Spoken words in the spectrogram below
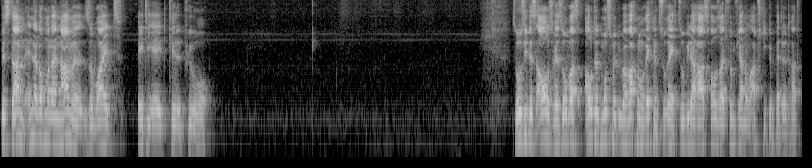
Bis dann, änder doch mal deinen Namen, The White 88 Kill Pyro. So sieht es aus. Wer sowas outet, muss mit Überwachung rechnen. Zu Recht. So wie der HSV seit fünf Jahren um Abstieg gebettelt hat.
